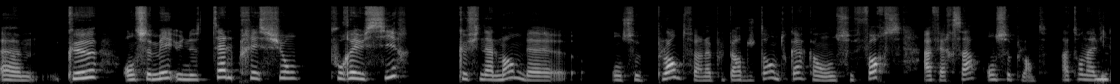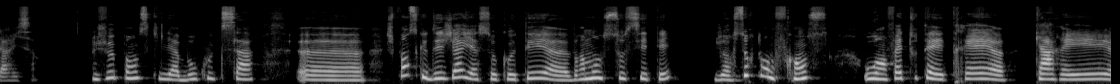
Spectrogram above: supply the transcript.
hem, qu'on se met une telle pression pour réussir que finalement, beh, on se plante, enfin la plupart du temps en tout cas quand on se force à faire ça, on se plante. À ton avis Mmh. Larissa? Je pense qu'il y a beaucoup de ça. Heu, je pense que déjà il y a ce côté, heu, vraiment société, genre Mmh. surtout en France où en fait tout est très, heu, carré,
